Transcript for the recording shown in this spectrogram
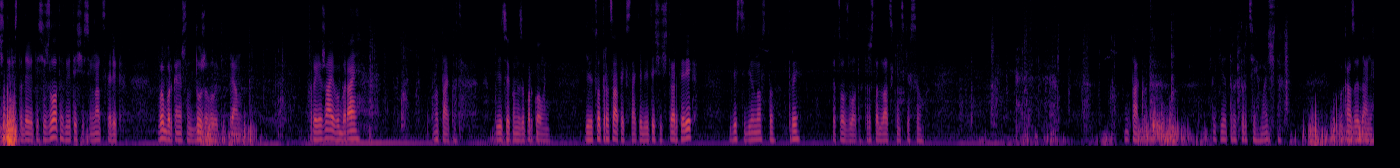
409 тисяч злотих, 2017 рік. Вибор, звісно, дуже великий. Прям приїжджай, вибирай. Отак от. Дивіться, як вони запарковані. 930, кстати, 2004 рік. 293 500 злотих, 320 кінських сил. Так от. Такі тракторці, бачите. Показую далі.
